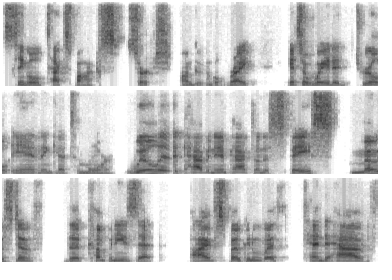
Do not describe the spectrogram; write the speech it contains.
single text box search on Google, right? It's a way to drill in and get to more. Will it have an impact on the space? Most of the companies that I've spoken with tend to have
